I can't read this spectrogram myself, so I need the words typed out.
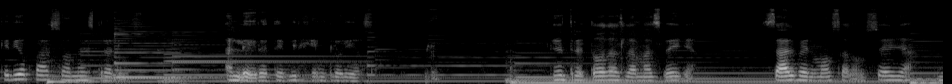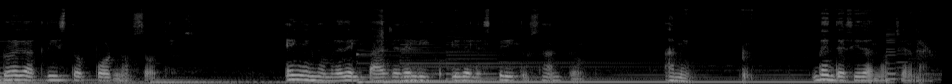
que dio paso a nuestra luz. Alégrate Virgen gloriosa entre todas la más bella. Salve hermosa doncella, ruega a Cristo por nosotros. En el nombre del Padre, del Hijo y del Espíritu Santo. Amén. Bendecida noche, hermano.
